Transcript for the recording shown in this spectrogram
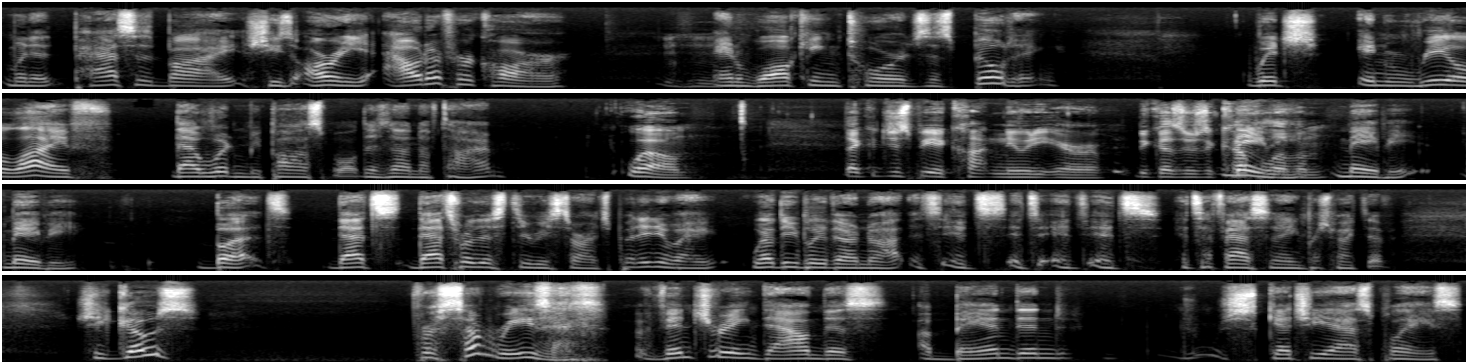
when it passes by, she's already out of her car Mm-hmm. and walking towards this building, which in real life that wouldn't be possible. There's not enough time. Well, that could just be a continuity error because there's a couple maybe, of them. Maybe, maybe, but that's that's where this theory starts. But anyway, whether you believe that or not, it's it's it's it's it's it's a fascinating perspective. She goes, for some reason, venturing down this abandoned, sketchy ass place.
